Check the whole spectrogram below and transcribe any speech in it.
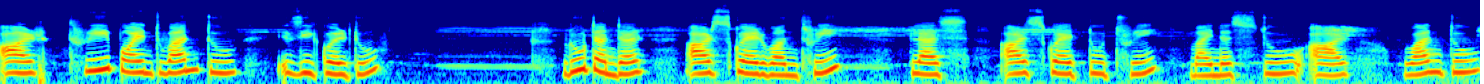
R3.12 is equal to root under R square 1 3 plus r square 2 3 minus 2 r 1 2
